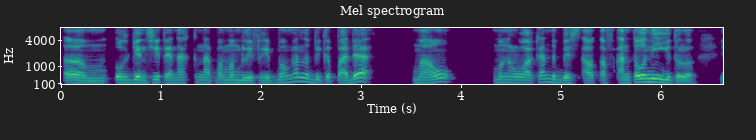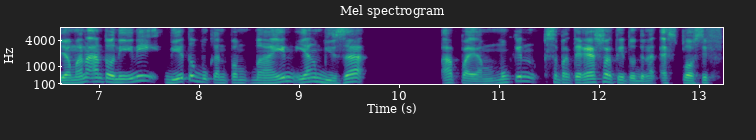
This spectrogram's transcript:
um, urgensi Ten Hag kenapa membeli Frimpong kan lebih kepada mau mengeluarkan the best out of Anthony gitu loh. Yang mana Anthony ini dia tuh bukan pemain yang bisa apa ya mungkin seperti Rashford itu dengan eksplosif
